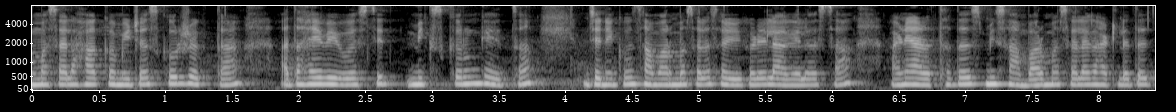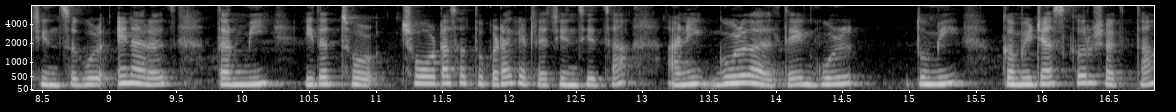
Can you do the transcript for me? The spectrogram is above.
मसाला हा कमी जास्त करू शकता. आता हे व्यवस्थित मिक्स करून घ्यायचं. जेणेकरून सांबार मसाला सगळीकडे लागेल असा. आणि अर्थातच मी सांबार मसाला घातला तर चिंचगूळ येणारच. तर मी इथं छो छोटासा तुकडा घेतला चिंचेचा. आणि गूळ घालते. गूळ तुम्ही कमी जास्त करू शकता.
